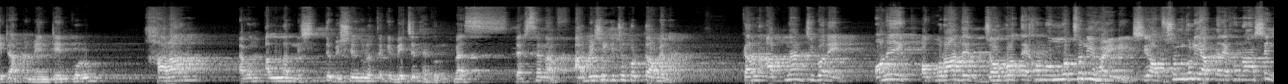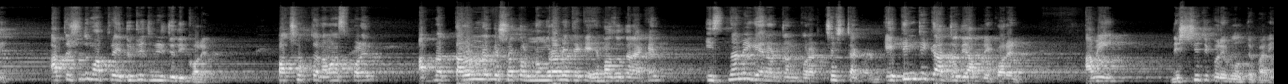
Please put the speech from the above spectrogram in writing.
এটা আপনি মেনটেন করুন। হারাম এবং আল্লাহ নিষিদ্ধ বিষয়গুলো থেকে বেঁচে থাকুন। ব্যাস দ্যাটস এনাফ আর বেশি কিছু করতে হবে না। কারণ আপনার জীবনে অনেক অপরাধের জগৎ এখন উন্মোচনই হয়নি। সেই অপশনগুলি আপনার এখনও আসেনি। আপনি শুধুমাত্র এই দুটি জিনিস যদি করেন, পাঁচ ওয়াক্ত নামাজ পড়েন, আপনার তারুণ্যকে সকল নোংরামি থেকে হেফাজতে রাখেন, ইসলামী জ্ঞান অর্জন করার চেষ্টা করেন। এই তিনটি কাজ যদি আপনি করেন, আমি নিশ্চিত করে বলতে পারি,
